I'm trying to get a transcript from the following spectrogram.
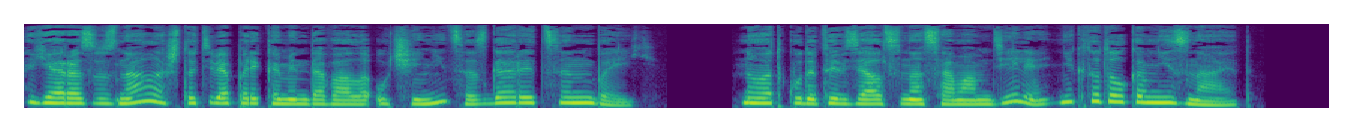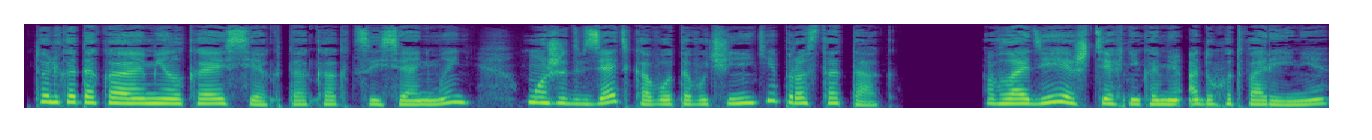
Я разузнала, что тебя порекомендовала ученица с горы Цинбэй. Но откуда ты взялся на самом деле, никто толком не знает. Только такая мелкая секта, как Ци Сяньмэнь, может взять кого-то в ученики просто так. Владеешь техниками одухотворения,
